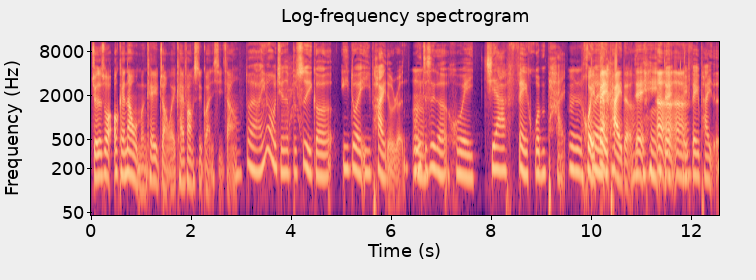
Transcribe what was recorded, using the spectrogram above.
觉得说、嗯、，OK，那我们可以转为开放式关系这样？对啊，因为我其实不是一个一对一派的人，嗯、我一直是个回家废婚派，嗯，毁废派的，对对对，毁废派的。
